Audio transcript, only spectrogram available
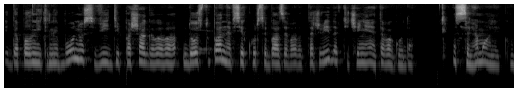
дополнительный бонус в виде пошагового доступа на все курсы базового таджвида в течение этого года. والسلام عليكم.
